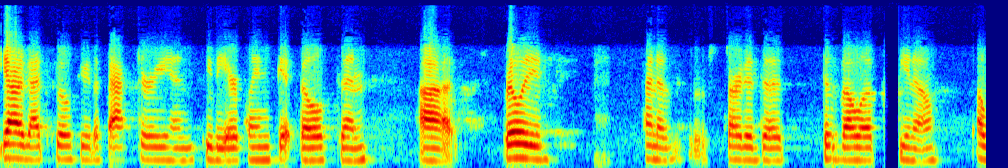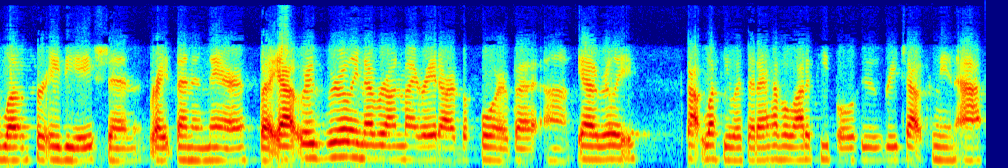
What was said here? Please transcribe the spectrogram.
yeah, I got to go through the factory and see the airplanes get built, and uh, really kind of started to develop, you know, a love for aviation right then and there. But yeah, it was really never on my radar before. But uh, yeah, I really got lucky with it. I have a lot of people who reach out to me and ask,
